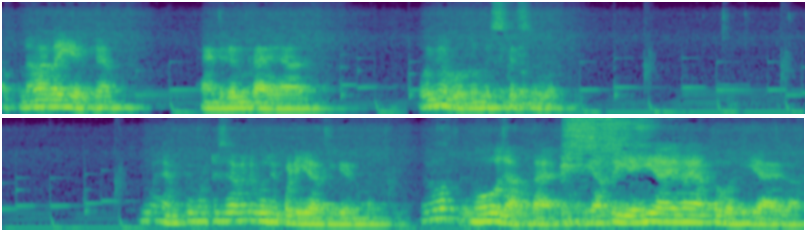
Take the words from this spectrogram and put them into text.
अपने वाला ही है क्या? हैंडगन का है यार। वही मैं बोलूँ मिस कैसे हुआ मैं एम पी फोर्टी सेवन भरी पड़ी है आज गेम में। वो वो हो जाता है। या तो यही आएगा या तो वही आएगा।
